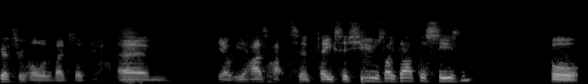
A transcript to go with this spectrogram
go through Hall eventually. Um, you know, he has had to face issues like that this season, but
